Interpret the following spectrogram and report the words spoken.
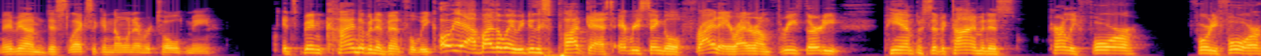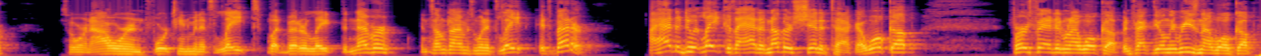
Maybe I'm dyslexic and no one ever told me. It's been kind of an eventful week. Oh yeah, by the way, we do this podcast every single Friday right around 3:30 p.m. Pacific time. It is currently 4:44, so we're an hour and 14 minutes late, but better late than never. And sometimes when it's late, it's better. I had to do it late cuz I had another shit attack. I woke up First thing I did when I woke up. In fact, the only reason I woke up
